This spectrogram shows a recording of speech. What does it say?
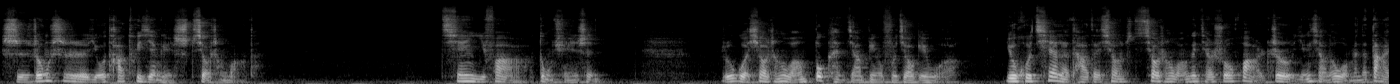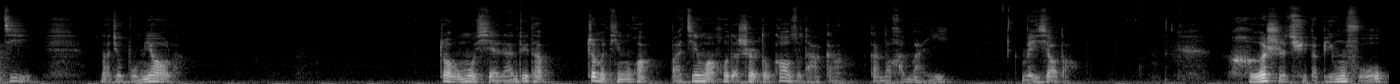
始终是由他推荐给孝成王的。牵一发动全身，如果孝成王不肯将兵符交给我，又或欠了他在孝孝成王跟前说话，这影响了我们的大计。”那就不妙了。赵牧显然对他这么听话，把金王后的事儿都告诉他，刚感到很满意，微笑道：“何时取得兵符，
